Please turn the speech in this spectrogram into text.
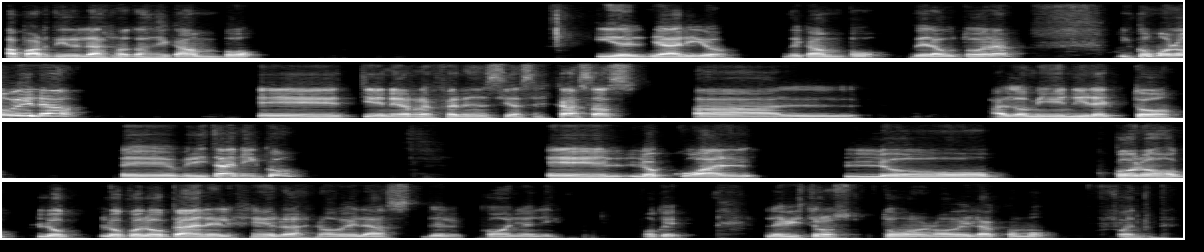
a partir de las notas de campo y del diario de campo de la autora. Y como novela eh, tiene referencias escasas al, dominio indirecto eh, británico, eh, lo cual lo lo, lo, coloca en el género de las novelas del colonialismo. Ok, Levi-Strauss toma la novela como fuente.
